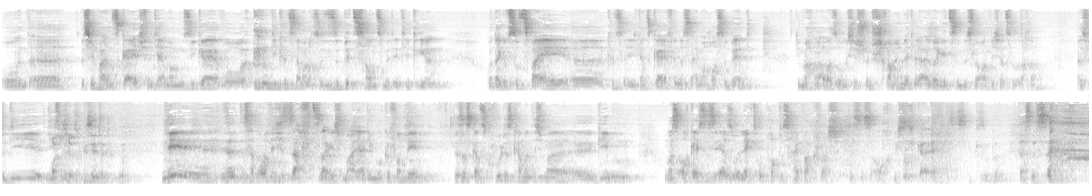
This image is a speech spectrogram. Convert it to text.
Und äh, das finde ich mal ganz geil. Ich finde ja immer Musik geil, wo die Künstler immer noch so diese Bit-Sounds mit integrieren. Und da gibt es so zwei äh, Künstler, die ich ganz geil finde. Das ist einmal Horst the Band. Die machen aber so richtig schön Schrammelmetal, also da geht es ein bisschen ordentlicher zur Sache. Also für die, die Ordentlich, also gesittet. Ne? Nee, das hat ordentlich Saft, sage ich mal, ja, die Mucke von denen. Das ist ganz cool, das kann man sich mal äh, geben. Und was auch geil ist, ist eher so Elektropop, das Hyper Crush. Das ist auch richtig geil. Das ist Gesundheit. Das ist.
